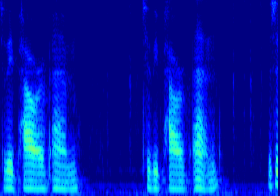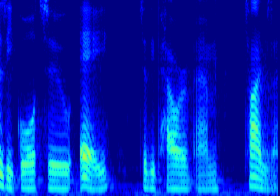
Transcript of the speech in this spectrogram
to the power of m to the power of n, this is equal to a to the power of m times n.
